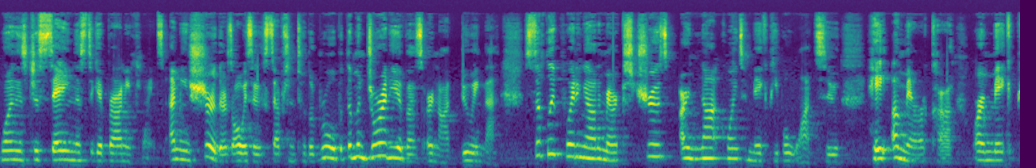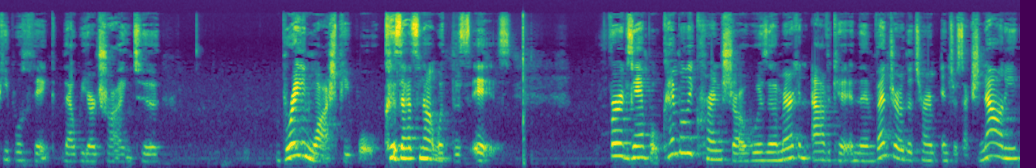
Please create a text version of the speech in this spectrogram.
one is just saying this to get brownie points. I mean, sure, there's always an exception to the rule, but the majority of us are not doing that. Simply pointing out America's truths are not going to make people want to hate America or make people think that we are trying to brainwash people, because that's not what this is. For example, Kimberlé Crenshaw, who is an American advocate and the inventor of the term intersectionality,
